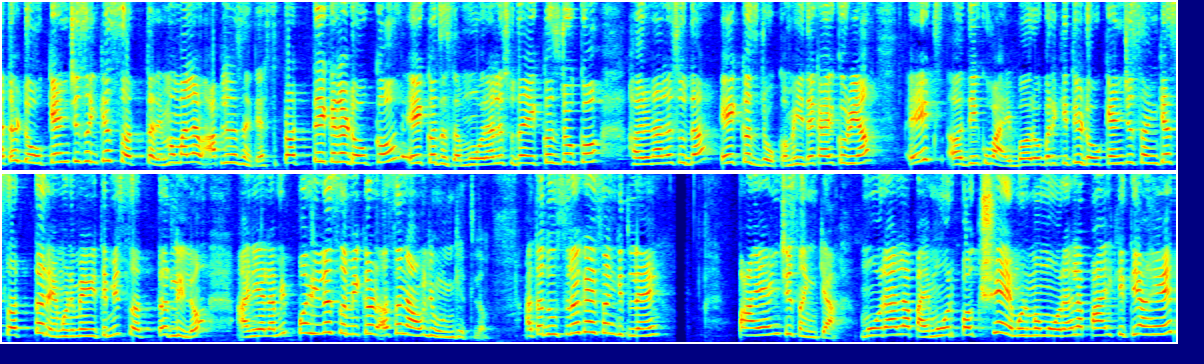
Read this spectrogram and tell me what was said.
आता डोक्यांची संख्या सत्तर आहे. मग मला आपल्याला माहिती आहे प्रत्येकाला डोकं एकच असतं. मोराला सुद्धा एकच डोकं हरणाला सुद्धा एकच डोकं. मग इथे काय करूया? एक्स अधिक वाय बरोबर किती? डोक्यांची संख्या सत्तर आहे. म्हणून मी इथे मी सत्तर लिहिलं आणि याला मी पहिलं समीकरण असं नाव लिहून घेतलं. आता दुसरं काय सांगितलंय? पायांची संख्या. मोराला पाय. मोर पक्षी आहे. म्हणून मग मोराला पाय किती आहेत?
